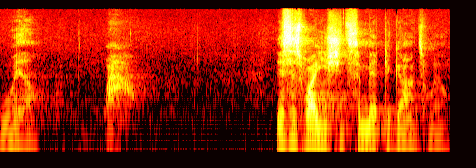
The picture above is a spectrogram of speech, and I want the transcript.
will. Wow. This is why you should submit to God's will.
